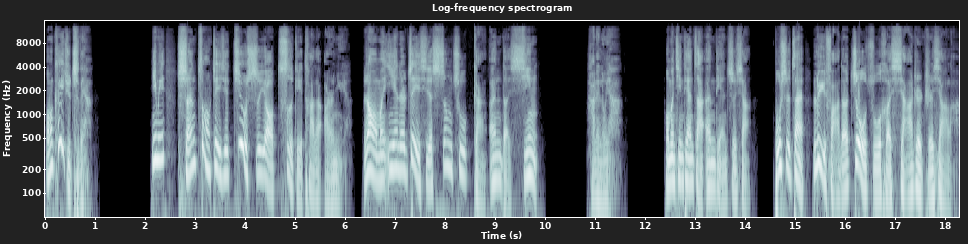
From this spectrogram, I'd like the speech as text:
我们可以去吃的呀。因为神造这些就是要赐给他的儿女，让我们因着这些生出感恩的心。哈利路亚！我们今天在恩典之下，不是在律法的咒诅和辖制之下了。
